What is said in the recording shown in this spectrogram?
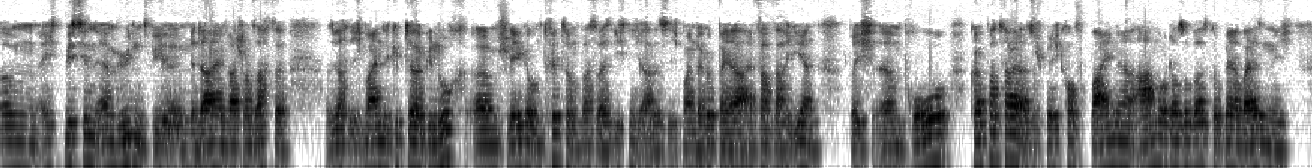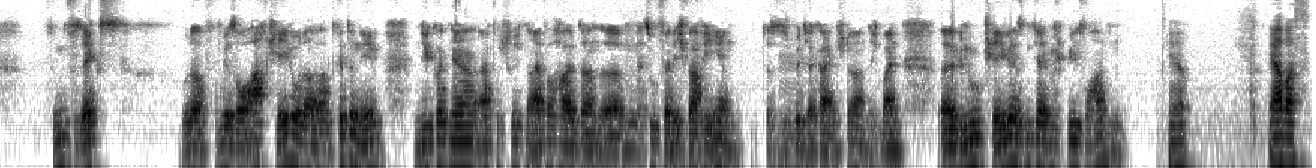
ähm, echt ein bisschen ermüdend, wie der Daniel gerade schon sagte. Also ich meine, es gibt ja genug ähm, Schläge und Tritte und was weiß ich nicht alles. Ich meine, da könnte man ja einfach variieren. Sprich, ähm, pro Körperteil, also sprich Kopf, Beine, Arme oder sowas, könnte man ja, weiß nicht, fünf, sechs oder von mir so acht Schläge oder Dritte nehmen und die könnten ja einfach einfach halt dann ähm, zufällig variieren. Das wird ja keinen stören. Ich meine, äh, genug Schläge sind ja im Spiel vorhanden. Ja. Ja, was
